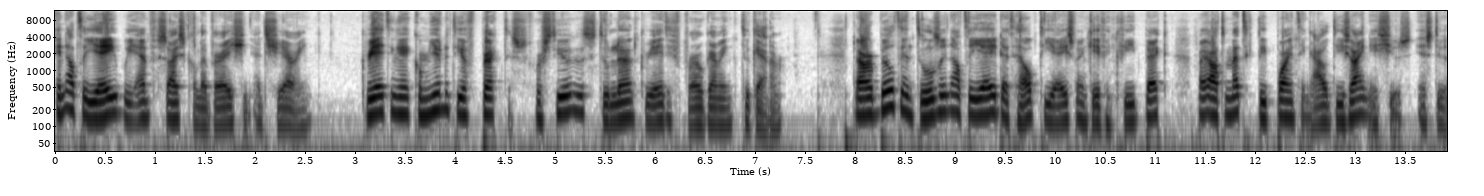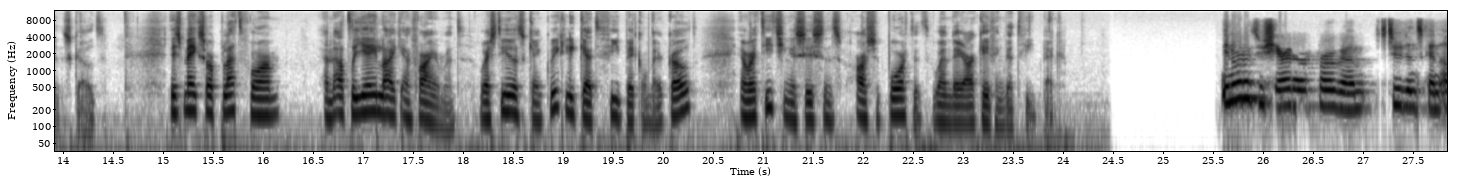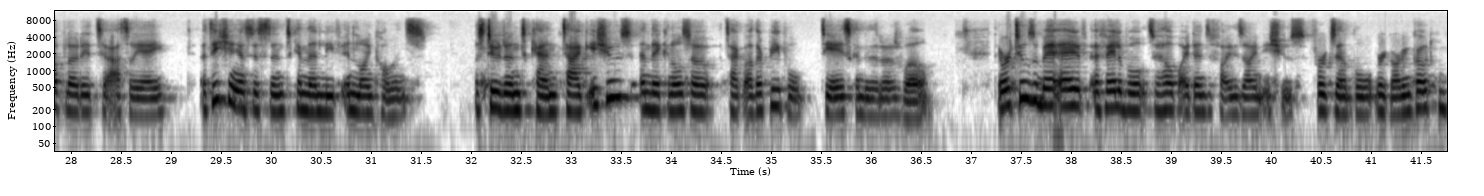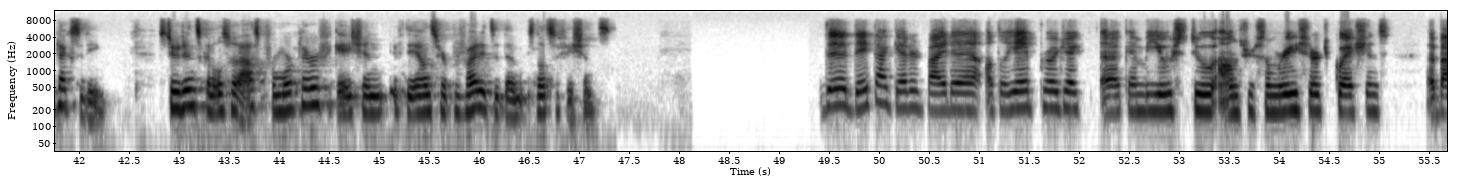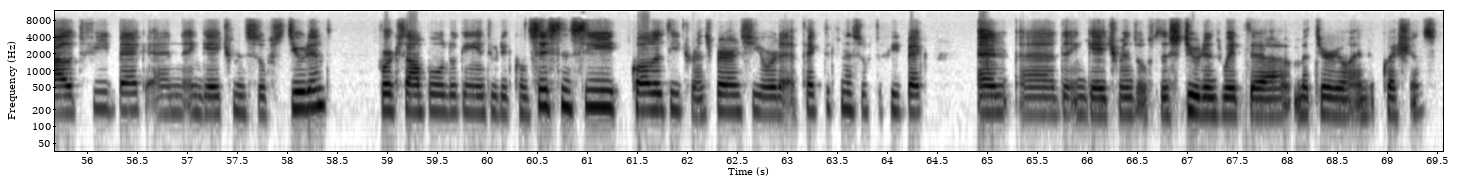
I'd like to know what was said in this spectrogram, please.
In Atelier, we emphasize collaboration and sharing, creating a community of practice for students to learn creative programming together. There are built-in tools in Atelier that help TAs when giving feedback by automatically pointing out design issues in students' code. This makes our platform an atelier-like environment, where students can quickly get feedback on their code and where teaching assistants are supported when they are giving that feedback. In order to share their program, students can upload it to Atelier. A teaching assistant can then leave inline comments. A student can tag issues and they can also tag other people. TAs can do that as well. There are tools available to help identify design issues, for example, regarding code complexity. Students can also ask for more clarification if the answer provided to them is not sufficient. The data gathered by the Atelier project uh, can be used to answer some research questions about feedback and engagements of students. For example, looking into the consistency, quality, transparency, or the effectiveness of the feedback. and uh, the engagement of the student with the material and the questions.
